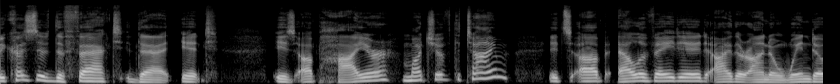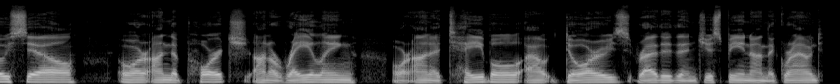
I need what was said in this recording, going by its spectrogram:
Because of the fact that it is up higher much of the time, it's up elevated either on a windowsill or on the porch on a railing or on a table outdoors rather than just being on the ground.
